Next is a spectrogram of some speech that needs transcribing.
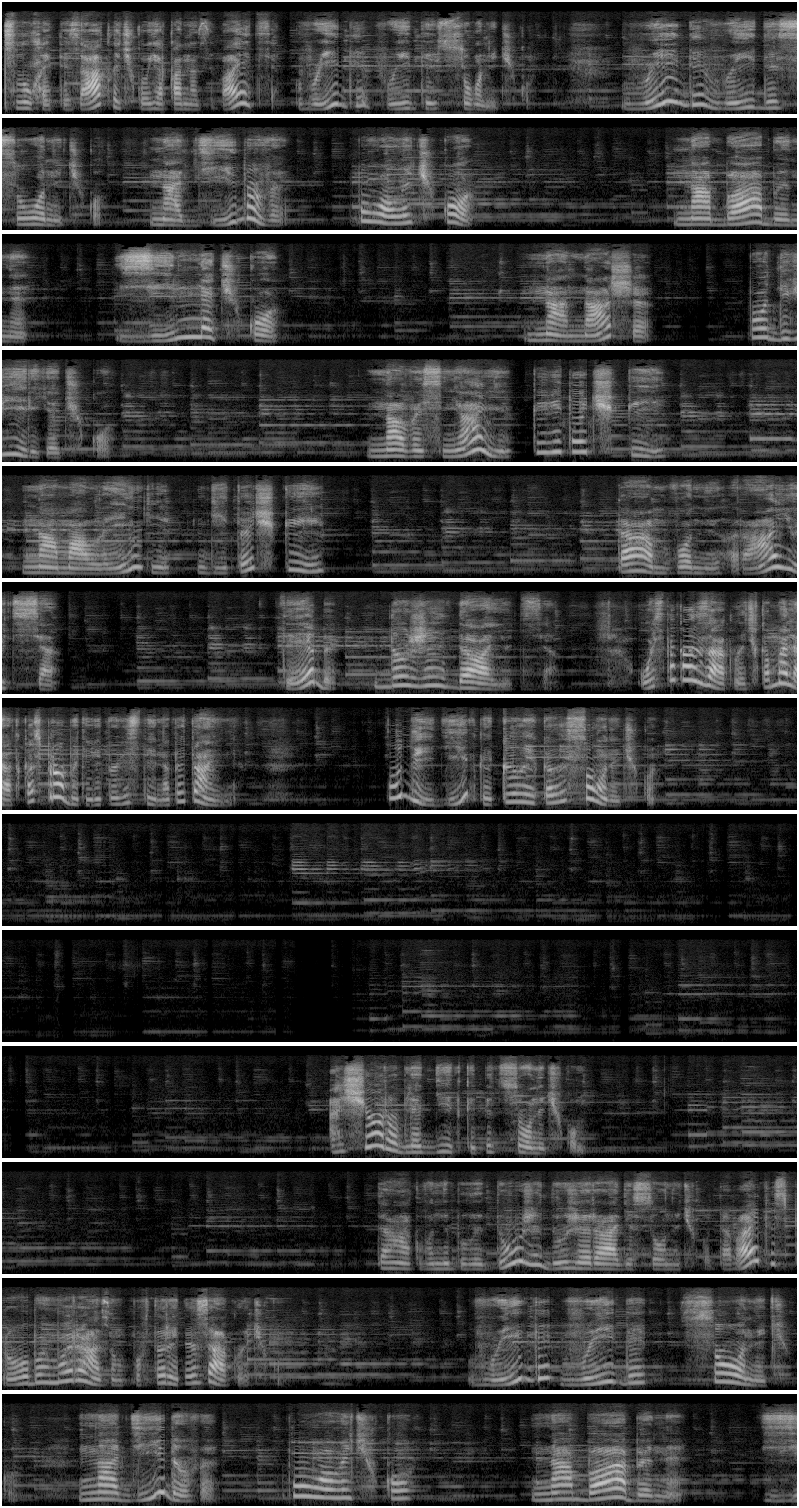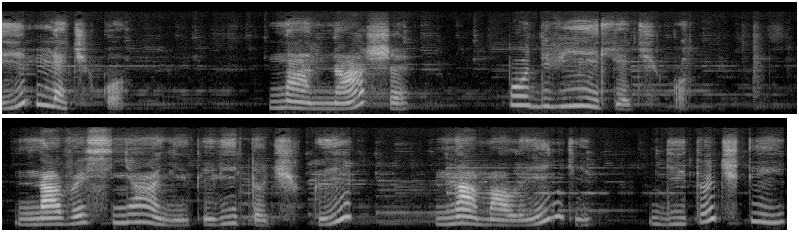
Слухайте закличку, яка називається Вийди, вийди, сонечко. Вийди, вийди, сонечко, на дідове полечко, на бабине зіллячко, на наше подвір'ячко. На весняні квіточки, на маленькі діточки. Там вони граються, тебе дожидаються. Ось така закличка, малятка, спробуйте відповісти на питання. Куди дітки кликали сонечко? А що роблять дітки під сонечком? Так, вони були дуже-дуже раді сонечку. Давайте спробуємо разом повторити закличку. Вийди, вийди, сонечко, на дідове полечко, на бабине зіллячко, на наше подвір'ячко, на весняні квіточки, на маленькі діточки.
